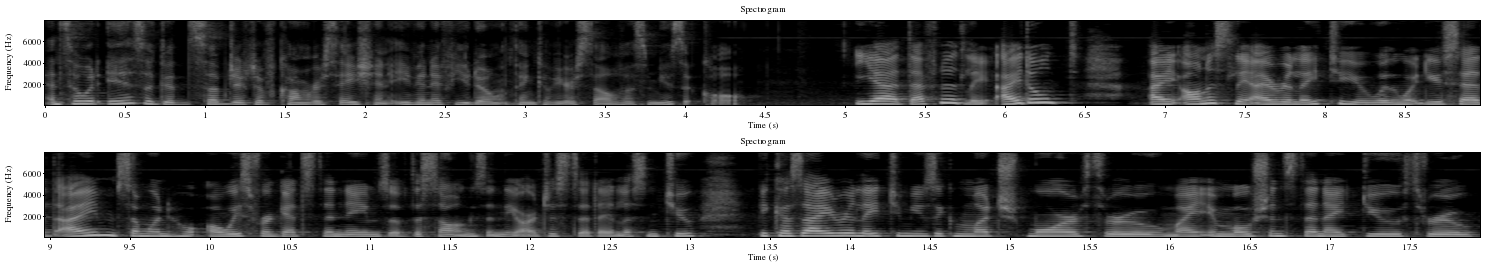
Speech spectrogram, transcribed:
And so it is a good subject of conversation, even if you don't think of yourself as musical. Yeah, definitely. I don't I honestly I relate to you with what you said. I'm someone who always forgets the names of the songs and the artists that I listen to because I relate to music much more through my emotions than I do through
